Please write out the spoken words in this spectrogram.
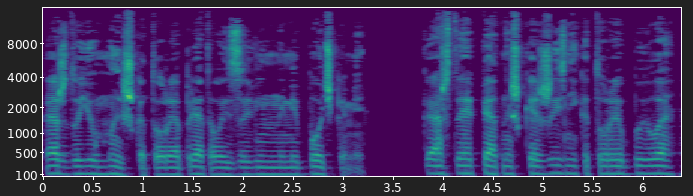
каждую мышь, которая пряталась за винными бочками, каждое пятнышко жизни, которое было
